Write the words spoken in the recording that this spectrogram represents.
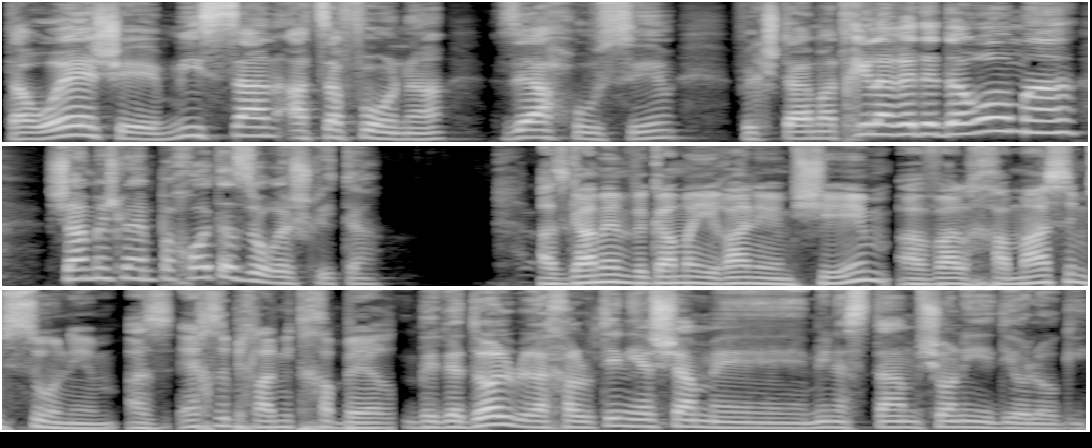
אתה רואה שמסן הצפונה, זה החוסים, וכשאתה מתחיל לרדת דרומה, שם יש להם פחות אזורי שליטה. אז גם הם וגם האיראנים הם שיעים, אבל חמאס הם סונים, אז איך זה בכלל מתחבר? בגדול, לחלוטין יש שם אה, מן הסתם שוני אידיאולוגי.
